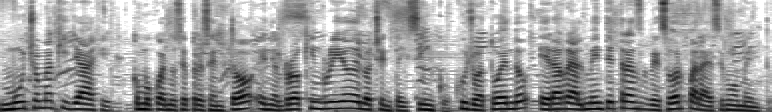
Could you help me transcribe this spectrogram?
mucho maquillaje, como cuando se presentó en el Rock in Rio del 85, cuyo atuendo era realmente transgresor para ese momento.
